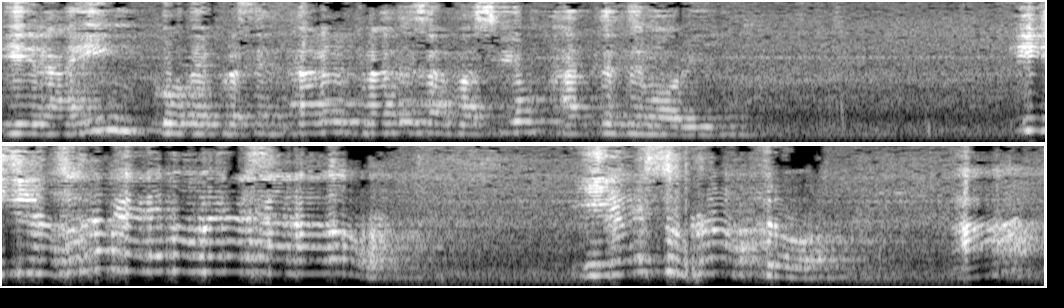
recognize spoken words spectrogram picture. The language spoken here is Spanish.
y el ahínco de presentar el plan de salvación antes de morir. Y si nosotros queremos ver al Salvador y ver su rostro, ¿ah?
